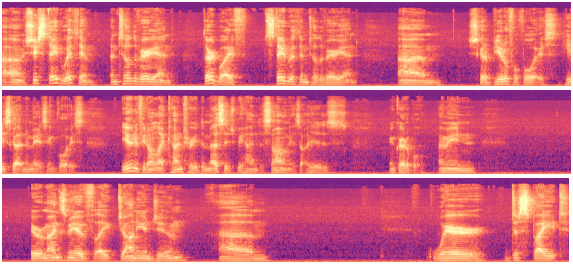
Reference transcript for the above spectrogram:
uh, she stayed with him until the very end. Third wife stayed with him till the very end. Um, she's got a beautiful voice. He's got an amazing voice. Even if you don't like country, the message behind the song is is incredible. I mean, it reminds me of like Johnny and June, um, where despite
